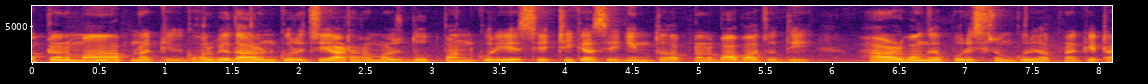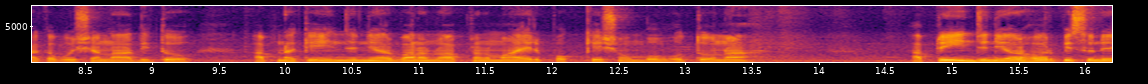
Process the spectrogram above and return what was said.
আপনার মা আপনাকে গর্ভে ধারণ করেছে, আঠারো মাস দুধ পান করিয়েছে, ঠিক আছে, কিন্তু আপনার বাবা যদি হাড় ভাঙা পরিশ্রম করে আপনাকে টাকা পয়সা না দিত, আপনাকে ইঞ্জিনিয়ার বানানো আপনার মায়ের পক্ষে সম্ভব হতো না। আপনি ইঞ্জিনিয়ার হওয়ার পিছনে,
